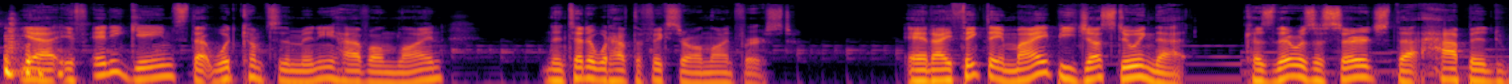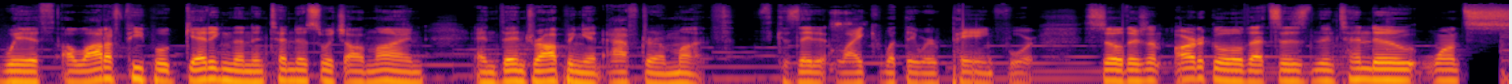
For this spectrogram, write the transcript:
yeah, if any games that would come to the mini have online, Nintendo would have to fix their online first. And I think they might be just doing that because there was a surge that happened with a lot of people getting the Nintendo Switch online and then dropping it after a month because they didn't like what they were paying for. So there's an article that says Nintendo wants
